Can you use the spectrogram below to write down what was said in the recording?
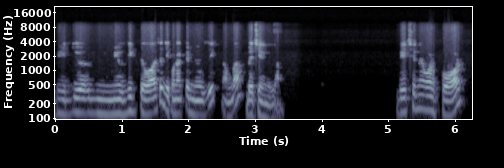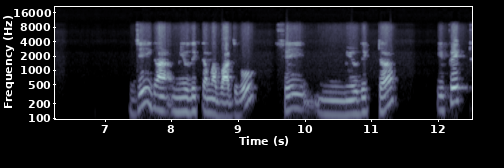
ভিডিও মিউজিক দেওয়া আছে যে কোনো একটা মিউজিক আমরা বেছে নিলাম। বেছে নেওয়ার পর যেই মিউজিকটা আমরা বাজবো, সেই মিউজিকটা ইফেক্ট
